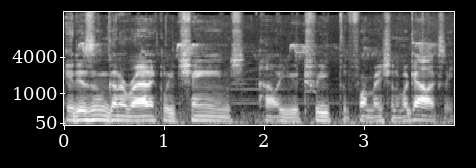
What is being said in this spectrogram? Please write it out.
it isn't going to radically change how you treat the formation of a galaxy.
